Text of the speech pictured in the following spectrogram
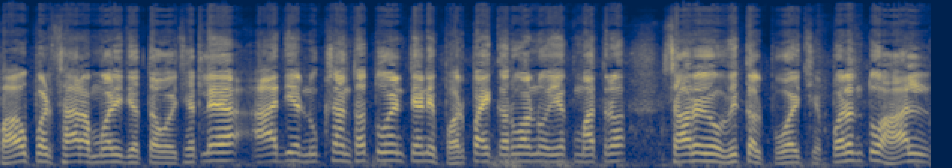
ભાવ પણ સારા મળી જતા હોય છે. એટલે આ જે નુકસાન થતું હોય ને તેની ભરપાઈ કરવાનો એકમાત્ર સારો એવો વિકલ્પ હોય છે. પરંતુ હાલ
